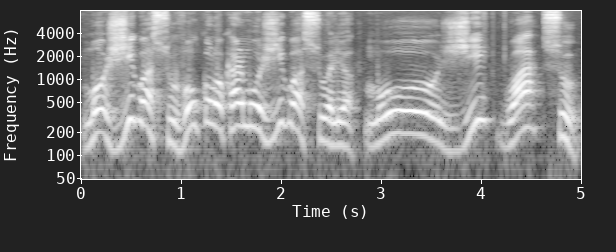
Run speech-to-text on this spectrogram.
Mogi Guaçu. Vou colocar Mogi Guaçu ali, ó. Mogi Guaçu.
